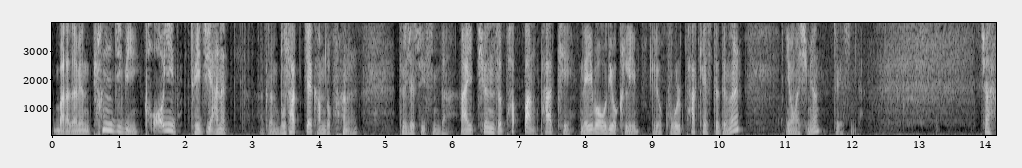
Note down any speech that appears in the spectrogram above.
말하자면 편집이 거의 되지 않은 그런 무삭제 감독판을 들으실 수 있습니다. 아이튠즈, 팟빵, 팟티, 네이버 오디오 클립, 그리고 구글 팟캐스트 등을 이용하시면 되겠습니다. 자,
